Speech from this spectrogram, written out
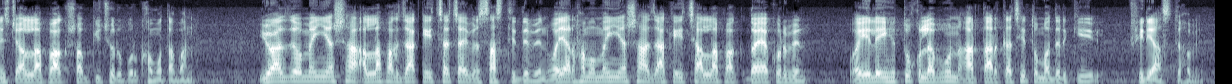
নিশ্চয় আল্লাহ পাক সব কিছুর উপর ক্ষমতাবান। ইয়াজ মাইয়াশা আল্লাহ পাক যাকে ইচ্ছা চাইবেন শাস্তি দেবেন। ওয়ার হাম মাইয়াশা যাকে ইচ্ছা আল্লাহ পাক দয়া করবেন। ওয়াইলেই তুকলাবুন আর তার কাছে তোমাদেরকে ফিরে আসতে হবে।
